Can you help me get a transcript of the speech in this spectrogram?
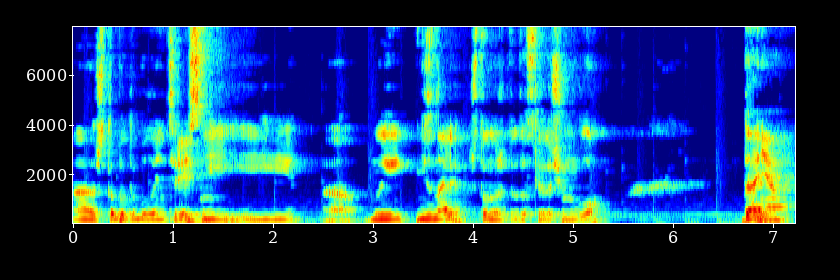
а, чтобы это было интереснее и мы не знали, что нас ждет в следующем углу. Даня?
